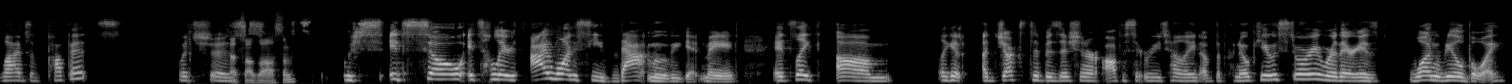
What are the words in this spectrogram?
Lives of Puppets, which is that sounds awesome. which it's so it's hilarious. I want to see that movie get made. It's like um like an, a juxtaposition or opposite retelling of the Pinocchio story where there is one real boy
